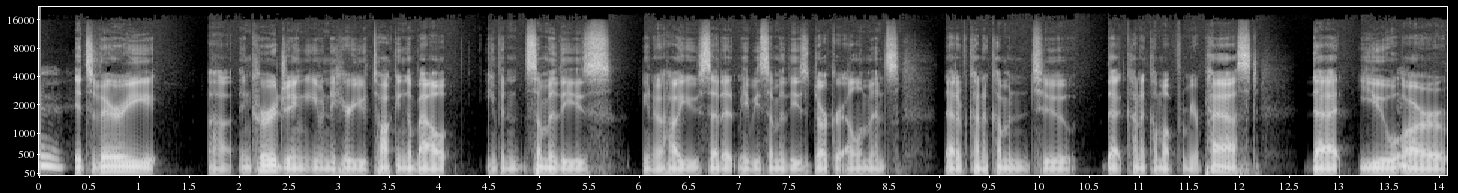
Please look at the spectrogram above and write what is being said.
mm. it's very uh, encouraging even to hear you talking about even some of these, you know, how you said it, maybe some of these darker elements that have kind of come into that kind of come up from your past that you mm-hmm. are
